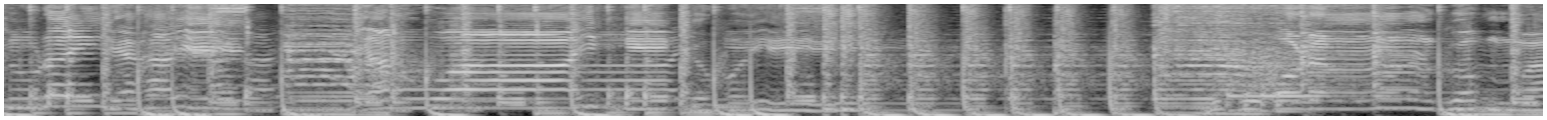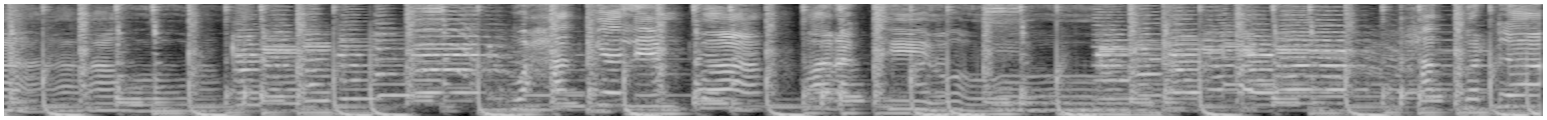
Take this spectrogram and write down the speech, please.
suran yahay yan waayii gabay ugu odhan gobmaawo waxaad gelinba aragtiyo hadbadhaaya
